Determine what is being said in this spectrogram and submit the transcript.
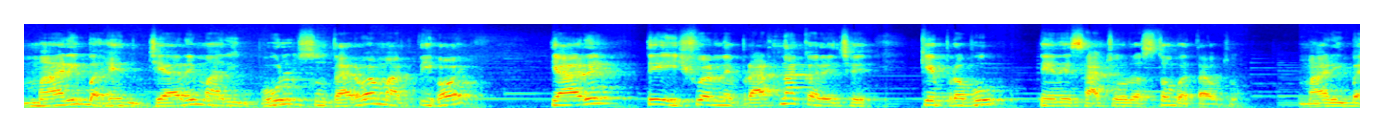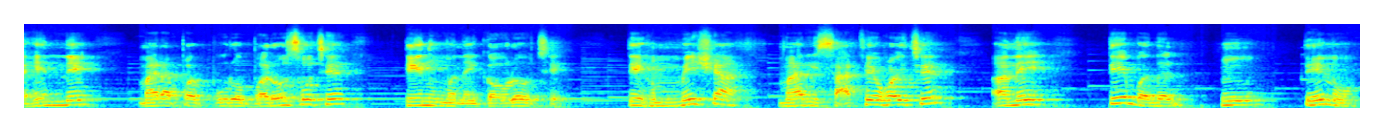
મારી બહેન જ્યારે મારી ભૂલ સુધારવા માગતી હોય, ત્યારે તે ઈશ્વરને પ્રાર્થના કરે છે કે પ્રભુ તેને સાચો રસ્તો બતાવજો. મારી બહેનને મારા પર પૂરો ભરોસો છે, તેનું મને ગૌરવ છે. તે હંમેશા મારી સાથે હોય છે અને તે બદલ હું તેનો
